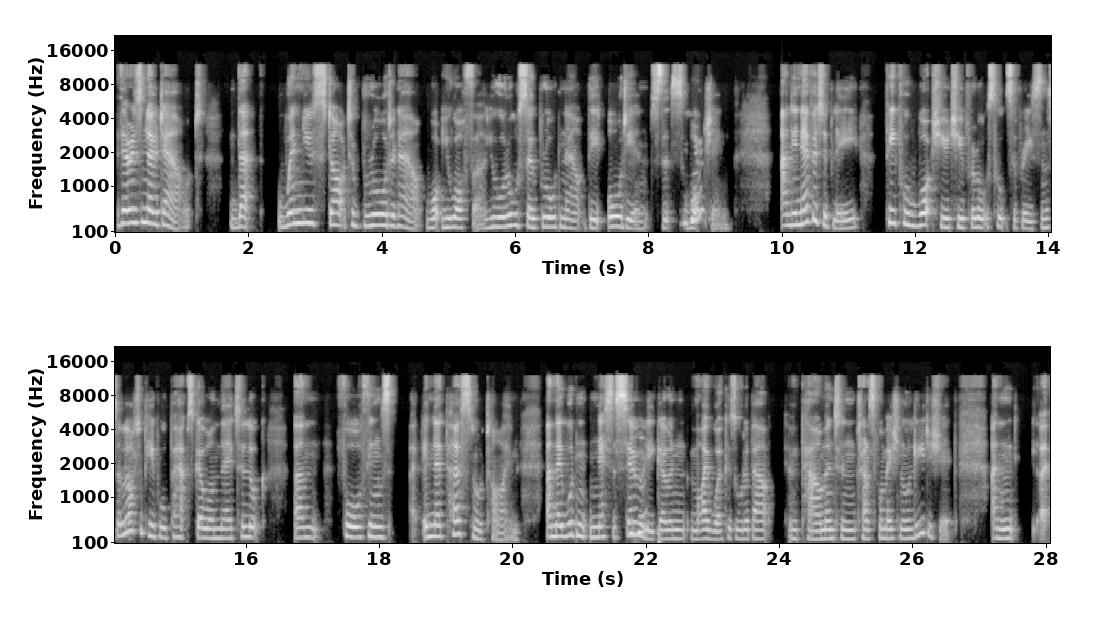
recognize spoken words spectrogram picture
there is no doubt that when you start to broaden out what you offer, you will also broaden out the audience that's mm-hmm. watching. And inevitably, people watch YouTube for all sorts of reasons. A lot of people perhaps go on there to look um, for things in their personal time, and they wouldn't necessarily mm-hmm. go and my work is all about empowerment and transformational leadership. And uh,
